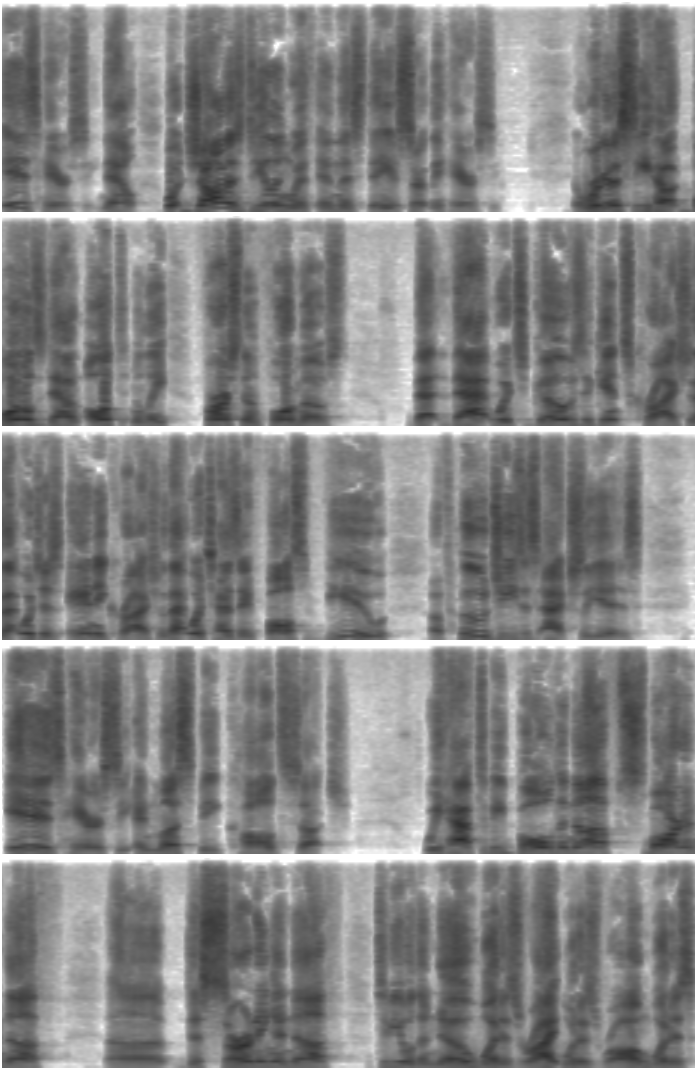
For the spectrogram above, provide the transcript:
is heresy. Now, what John is dealing with in this day is certainly heresy. And we're going to see how it boils down ultimately, first and foremost, that that which goes against Christ, or that which is antichrist, or that which has a false view of who Jesus actually is, is heresy and must be called such. We have to be bold enough, smart enough, uh, discerning enough to be able to know what is right, what is wrong, what is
